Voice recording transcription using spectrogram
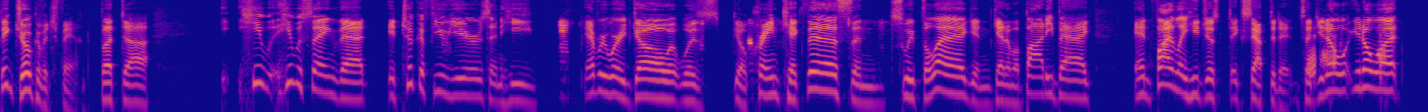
big Djokovic fan, but uh, he he was saying that it took a few years and he everywhere he'd go it was you know crane kick this and sweep the leg and get him a body bag and finally he just accepted it and said you know what you know what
